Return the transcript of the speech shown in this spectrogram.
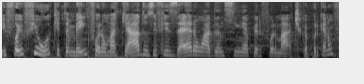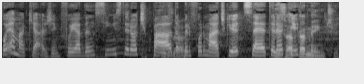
e foi o Fiuk também que foram maquiados e fizeram a dancinha performática. Porque não foi a maquiagem, foi a dancinha estereotipada, Exato. performática e etc. que Exatamente.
